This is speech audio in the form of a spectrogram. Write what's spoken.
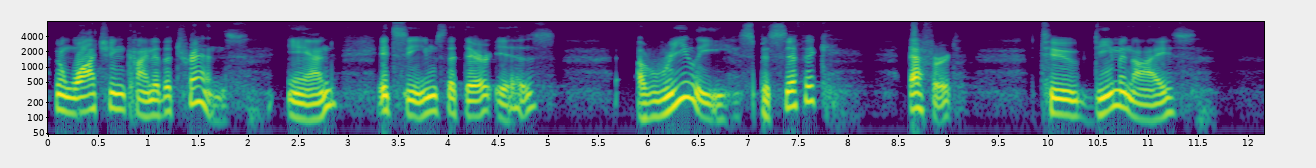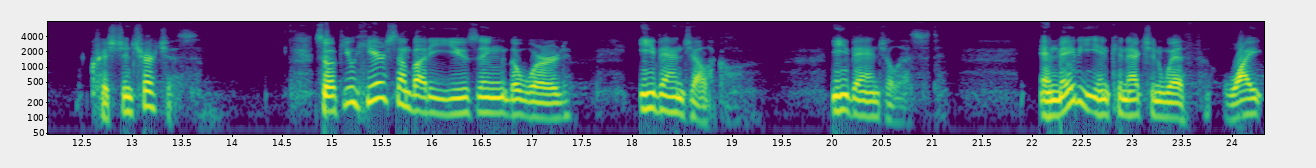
I've been watching kind of the trends. And it seems that there is a really specific effort to demonize Christian churches. So if you hear somebody using the word evangelical, evangelist, and maybe in connection with white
